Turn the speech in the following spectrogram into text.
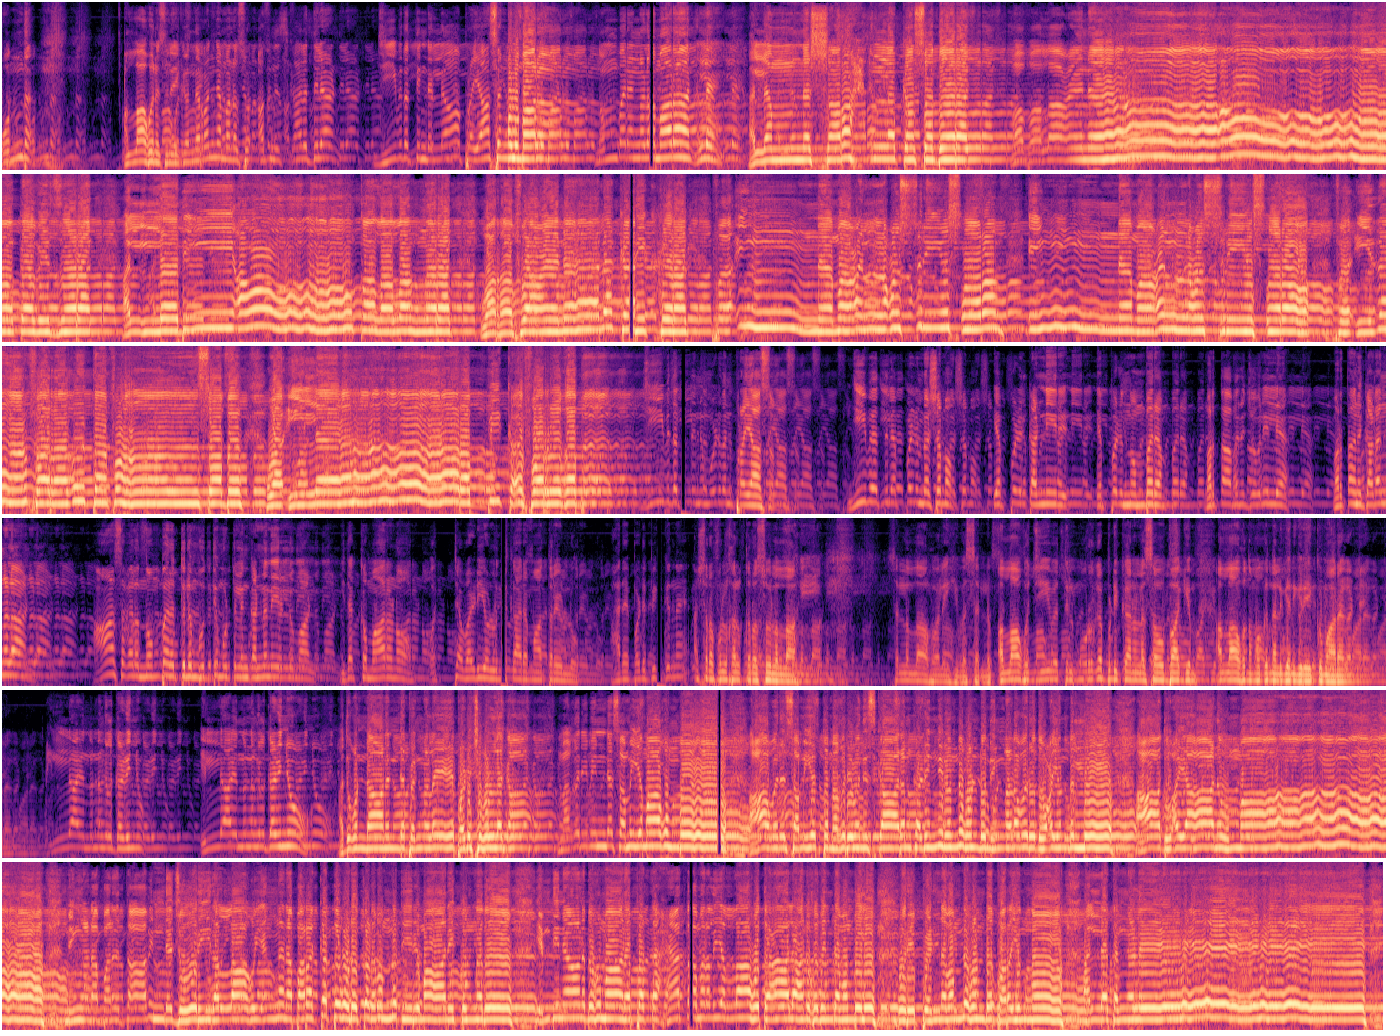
ഒന്ന്. അള്ളാഹുവിനെ സ്നേഹിക്കുക നിറഞ്ഞ മനസ്സ് അത് നിസ്കാരത്തിലാണ്. ജീവിതത്തിന്റെ എല്ലാ പ്രയാസങ്ങളും മാറാൻ നൊമ്പരങ്ങൾ മാറാൻ അല്ലേ? അലം ലക أنقل ظهرك ورفعنا لك ذكرك فإن مع العسر يسرا إن مع العسر يسرا فإذا فرغت فانصب وإلى ربك فارغب ജീവിതത്തിന് മുഴുവൻ പ്രയാസം ജീവിതത്തിൽ എപ്പോഴും വിഷമം എപ്പോഴും കണ്ണീര് എപ്പോഴും നൊമ്പരം. ഭർത്താവിന് ജോലിയില്ല ഭർത്താവിന് കടങ്ങളാണ്. ആ സകല നൊമ്പരത്തിലും ബുദ്ധിമുട്ടിലും കണ്ണുനീരിലുമാണ്. ഇതൊക്കെ മാറണോ? ഒറ്റ വഴിയുള്ള നിസ്കാരം മാത്രമേ ഉള്ളൂ. ആരെ പഠിപ്പിക്കുന്നേ? അഷ്റഫുൽ ഹൽക്ക് റസൂലുള്ളാഹി സല്ലല്ലാഹു അലൈഹി വസല്ലം. അള്ളാഹു ജീവിതത്തിൽ മുറുകെ പിടിക്കാനുള്ള സൗഭാഗ്യം അള്ളാഹു നമുക്ക് നൽകി അനുഗ്രഹിക്കുമാറാകട്ടെ. ഇല്ല എന്നുണ്ടെങ്കിൽ കഴിഞ്ഞു. ഇല്ല എന്നുണ്ടെങ്കിൽ കഴിഞ്ഞു. അതുകൊണ്ടാണ് എന്റെ പെങ്ങളെ പഠിച്ചുകൊള്ളുക. മകരിവിന്റെ സമയമാകുമ്പോ ആ ഒരു സമയത്ത് മകരിവ നിസ്കാരം കഴിഞ്ഞിരുന്നു കൊണ്ട് നിങ്ങളുടെ ഒരു ദുആയുണ്ടല്ലോ. ആ ദുആയാണ് ഉമ്മ. നിങ്ങളുടെ ഭർത്താവിന്റെ ജോലിയിൽ അള്ളാഹു എങ്ങനെ പറക്കത്ത് കൊടുക്കണമെന്ന് തീരുമാനിക്കുന്നത്? എന്തിനാണ് ബഹുമാനപ്പെട്ട ഹാത്തമർ അള്ളാഹു താലാനുഹുവിന്റെ മുമ്പിൽ ഒരു പെണ്ണ് വന്നുകൊണ്ട് പറയുന്നു അല്ല തങ്ങളേ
